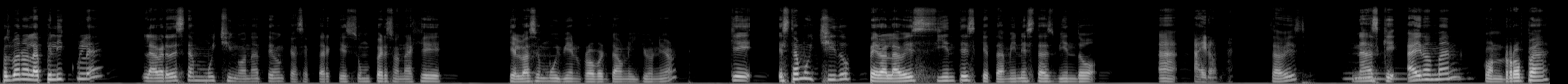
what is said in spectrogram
pues bueno, la película, la verdad está muy chingona. Tengo que aceptar que es un personaje que lo hace muy bien Robert Downey Jr., que está muy chido, pero a la vez sientes que también estás viendo a Iron Man, ¿sabes? Nada más que Iron Man Mm. con ropa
